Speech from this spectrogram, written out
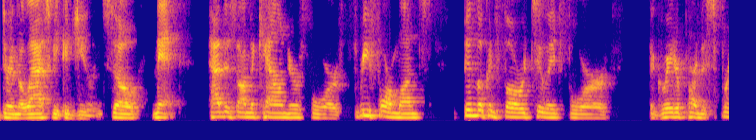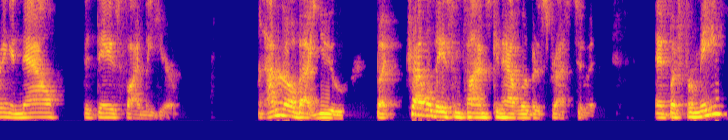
during the last week of June. So, man, had this on the calendar for three, four months. Been looking forward to it for the greater part of the spring. And now the day is finally here. And I don't know about you, but travel days sometimes can have a little bit of stress to it. And but for me,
